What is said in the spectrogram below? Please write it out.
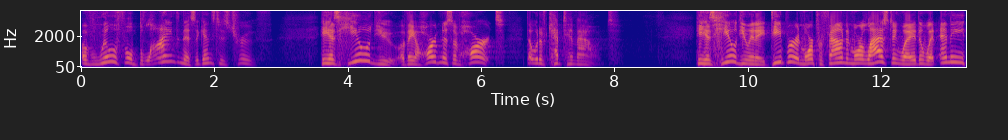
of willful blindness against His truth. He has healed you of a hardness of heart that would have kept him out. He has healed you in a deeper and more profound and more lasting way than what any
